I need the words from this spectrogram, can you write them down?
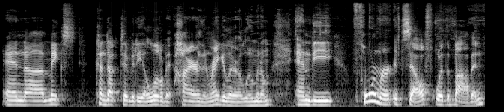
and uh, makes conductivity a little bit higher than regular aluminum. And the former itself, or the bobbin,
